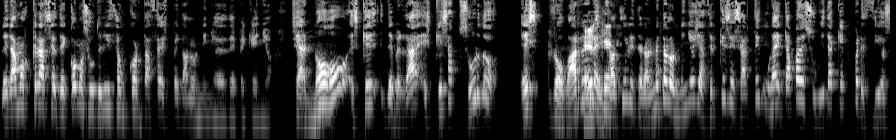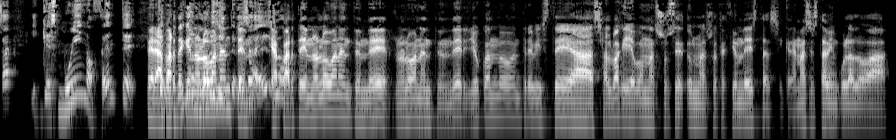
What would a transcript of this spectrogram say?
Le damos clases de cómo se utiliza un cortacésped a los niños desde pequeño. O sea, no, es que, de verdad, es que es absurdo. Es robarle Es la que- infancia literalmente a los niños y hacer que se salten una etapa de su vida que es preciosa y que es muy inocente. Pero Que aparte que no lo van a entender, que aparte no lo van a entender, no lo van a entender. Yo cuando entrevisté a Salva, que lleva una, una asociación de estas y que además está vinculado a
